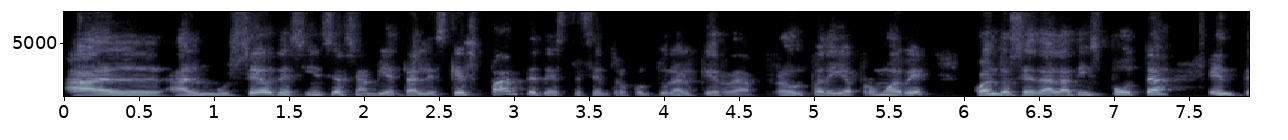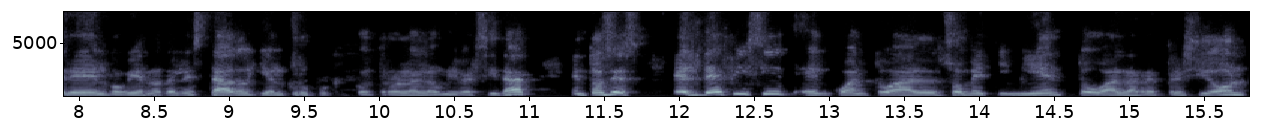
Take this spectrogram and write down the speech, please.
al, al, Museo de Ciencias Ambientales, que es parte de este centro cultural que Raúl Padilla promueve cuando se da la disputa entre el gobierno del Estado y el grupo que controla la universidad. Entonces, el déficit en cuanto al sometimiento, a la represión,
